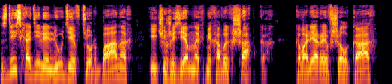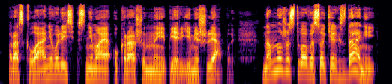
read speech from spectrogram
Здесь ходили люди в тюрбанах и чужеземных меховых шапках. Кавалеры в шелках раскланивались, снимая украшенные перьями шляпы – на множество высоких зданий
